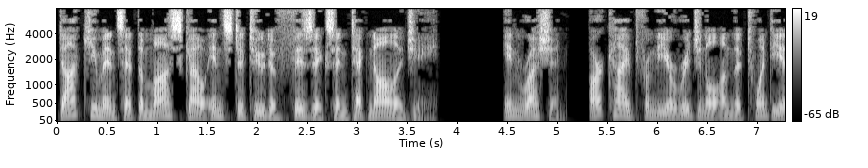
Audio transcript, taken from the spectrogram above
Documents at the Moscow Institute of Physics and Technology, in Russian. Archived from the original on 20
